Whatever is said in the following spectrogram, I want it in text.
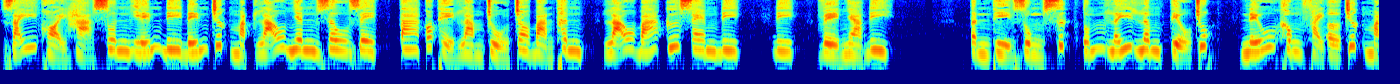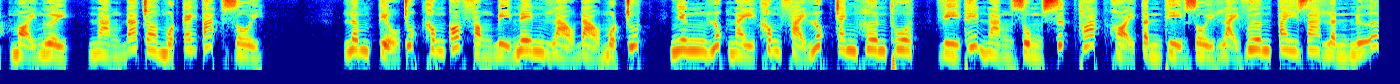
giãy khỏi Hạ Xuân Yến đi đến trước mặt lão nhân dâu dê, ta có thể làm chủ cho bản thân, lão bá cứ xem đi, đi, về nhà đi. Tần thị dùng sức túm lấy Lâm Tiểu Trúc, nếu không phải ở trước mặt mọi người, nàng đã cho một cái tát rồi. Lâm Tiểu Trúc không có phòng bị nên lảo đảo một chút, nhưng lúc này không phải lúc tranh hơn thua, vì thế nàng dùng sức thoát khỏi tần thị rồi lại vươn tay ra lần nữa,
